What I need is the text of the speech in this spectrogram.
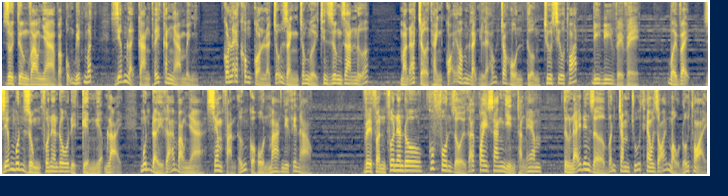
rồi Tường vào nhà và cũng biến mất, Diễm lại càng thấy căn nhà mình có lẽ không còn là chỗ dành cho người trên dương gian nữa, mà đã trở thành cõi âm lạnh lẽo cho hồn Tường chưa siêu thoát đi đi về về. Bởi vậy, Diễm muốn dùng Fernando để kiểm nghiệm lại, muốn đẩy gã vào nhà xem phản ứng của hồn ma như thế nào. Về phần Fernando, cúp phone rồi gã quay sang nhìn thằng em, từ nãy đến giờ vẫn chăm chú theo dõi mẩu đối thoại.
